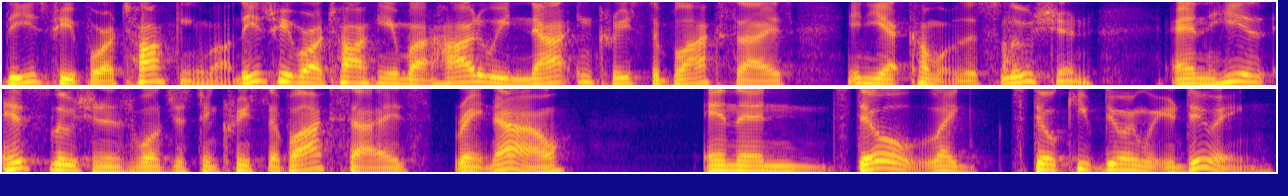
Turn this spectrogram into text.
these people are talking about. These people are talking about how do we not increase the block size and yet come up with a solution. And he, his solution is well, just increase the block size right now, and then still like still keep doing what you're doing.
